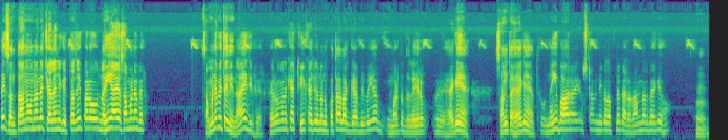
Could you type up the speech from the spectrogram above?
ਨਹੀਂ ਸੰਤਾਂ ਨੂੰ ਉਹਨਾਂ ਨੇ ਚੈਲੰਜ ਕੀਤਾ ਸੀ ਪਰ ਉਹ ਨਹੀਂ ਆਏ ਸਾਹਮਣੇ ਫਿਰ। ਸਾਹਮਣੇ ਵੀ ਤੇ ਨਹੀਂ ਨਾ ਆਏ ਜੀ ਫਿਰ। ਫਿਰ ਉਹਨਾਂ ਨੇ ਕਿਹਾ ਠੀਕ ਹੈ ਜੀ ਉਹਨਾਂ ਨੂੰ ਪਤਾ ਲੱਗ ਗਿਆ ਵੀ ਭਈਆ ਮਰਦ ਦਲੇਰ ਹੈਗੇ ਆ ਸੰਤ ਹੈਗੇ ਆ ਤੇ ਉਹ ਨਹੀਂ ਬਾਹਰ ਆਏ ਉਸ ਟਾਈਮ ਨਿਕਲ ਆਪਣੇ ਘਰ ਆਰਾਮ ਨਾਲ ਬਹਿ ਗਏ ਹੋ ਹੂੰ।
